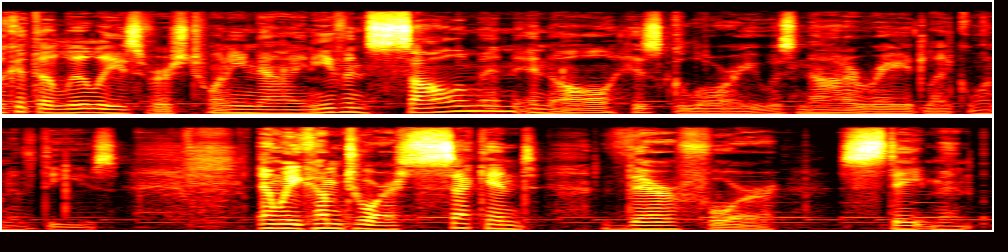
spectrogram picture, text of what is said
Look at the lilies, verse 29. Even Solomon in all his glory was not arrayed like one of these. And we come to our second, therefore, statement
